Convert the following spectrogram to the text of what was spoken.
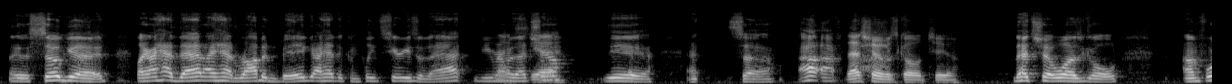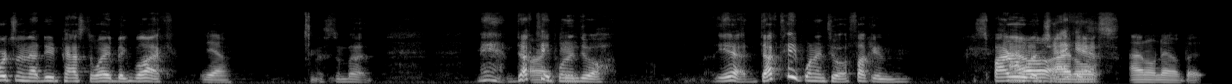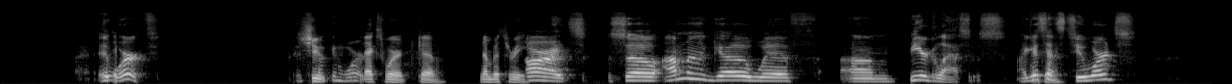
It was so good. Like i had that i had Rob and Big i had the complete series of that. Do you remember Nice, that show? Yeah. And so I, I, That show was gold too. that show was gold. Unfortunately that dude passed away big black. Yeah. Listen, but man, duct tape went into a yeah, duct tape went into a fucking spiral of I don't- jackass. I don't know, but It worked. It Shoot, worked. next word, go. Number three. All right, so I'm gonna go with um beer glasses. I guess Okay. that's two words,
